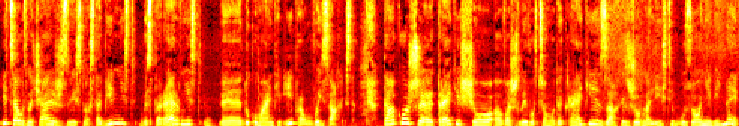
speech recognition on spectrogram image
і це означає, звісно, стабільність, безперервність е, документів і правовий захист. Також е, третє, що е, важливо в цьому декреті, захист журналістів у зоні війни.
